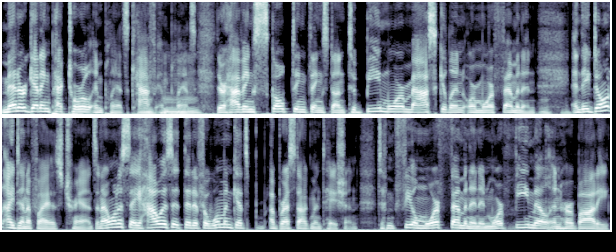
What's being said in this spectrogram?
Men are getting pectoral implants, calf mm-hmm. implants. They're having sculpting things done to be more masculine or more feminine, mm-hmm. and they don't identify as trans. And I want to say, how is it that if a woman gets a breast augmentation to feel more feminine and more female in her body,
